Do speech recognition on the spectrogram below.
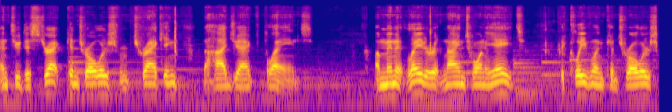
and to distract controllers from tracking the hijacked planes. A minute later at 928, the Cleveland controllers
